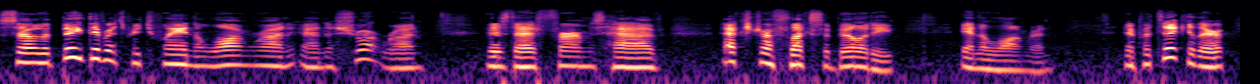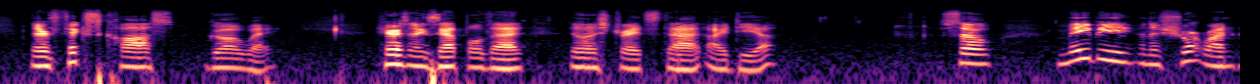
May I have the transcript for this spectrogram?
So the big difference between the long run and the short run is that firms have extra flexibility in the long run. In particular, their fixed costs go away. Here's an example that illustrates that idea. So maybe in the short run,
